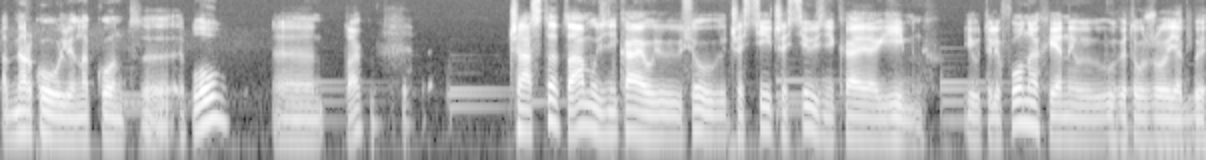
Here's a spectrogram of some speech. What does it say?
абмяркоўвалі наконт Apple э, так часто там узнікае ўсё часцей часцей узнікае гейминг і ў тэлефонах яны гэта ўжо як бы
